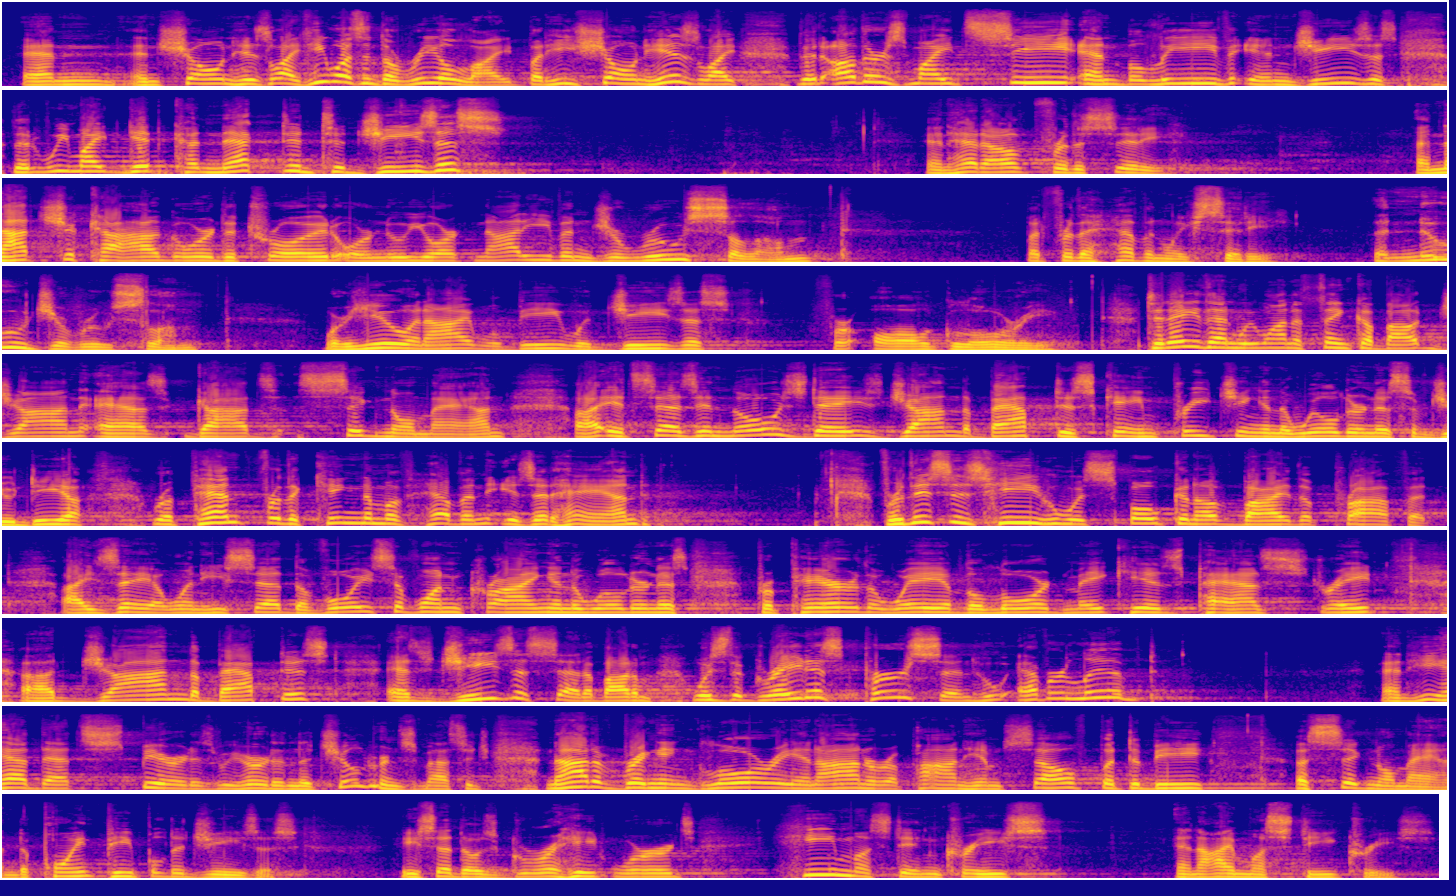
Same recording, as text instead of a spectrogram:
and, and shown his light. He wasn't the real light, but he's shown his light that others might see and believe in Jesus, that we might get connected to Jesus and head out for the city. And not Chicago or Detroit or New York, not even Jerusalem, but for the heavenly city, the new Jerusalem, where you and I will be with Jesus for all glory. Today, then, we want to think about John as God's signal man. Uh, it says, In those days, John the Baptist came preaching in the wilderness of Judea Repent, for the kingdom of heaven is at hand. For this is he who was spoken of by the prophet Isaiah when he said, The voice of one crying in the wilderness, Prepare the way of the Lord, make his paths straight. Uh, John the Baptist, as Jesus said about him, was the greatest person who ever lived. And he had that spirit, as we heard in the children's message, not of bringing glory and honor upon himself, but to be a signal man, to point people to Jesus. He said those great words he must increase and I must decrease.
